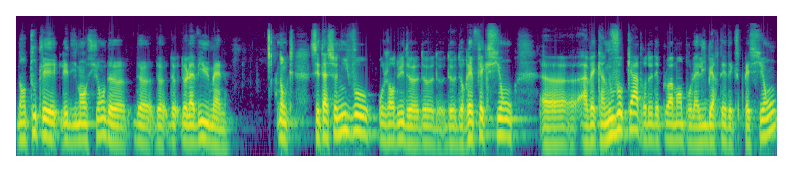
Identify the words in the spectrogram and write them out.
dans toutes les, les dimensions de, de, de, de, la vie humaine. Donc c'est à ce niveau aujourd'hui de, réflexion euh, avec un nouveau cadre de déploiement pour la liberté d'expression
